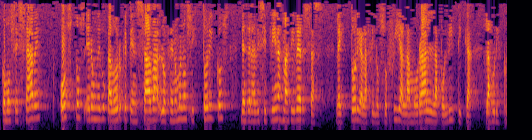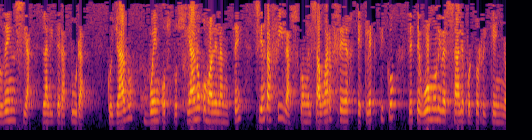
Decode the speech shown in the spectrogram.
Como se sabe, Hostos era un educador que pensaba los fenómenos históricos desde las disciplinas más diversas, la historia, la filosofía, la moral, la política, la jurisprudencia, la literatura. Collado, buen ostosiano como adelanté, cierra filas con el savoir-faire ecléctico de este uomo universal puertorriqueño,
